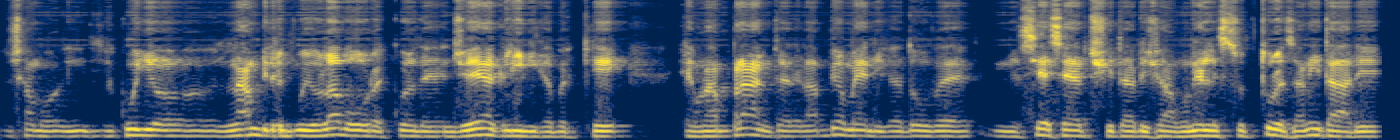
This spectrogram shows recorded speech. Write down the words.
diciamo, in cui io, l'ambito in cui io lavoro è quello dell'ingegneria clinica perché è una branca della biomedica dove si esercita diciamo, nelle strutture sanitarie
